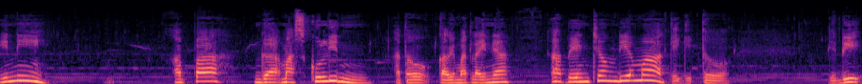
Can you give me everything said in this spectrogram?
ini apa nggak maskulin. Atau kalimat lainnya ah bencong dia mah kayak gitu jadi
